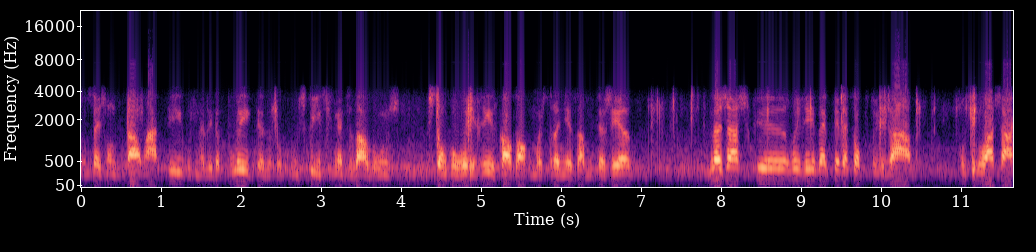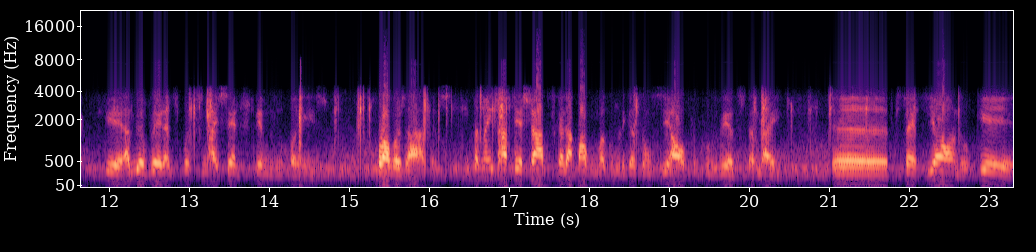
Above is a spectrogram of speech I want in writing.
não sejam tão ativos na vida política, o desconhecimento de alguns que estão com o Rui Rio causa alguma estranheza a muita gente, mas acho que o Rui Rio deve ter essa oportunidade. Continuo a achar que, a meu ver, é dos pontos mais sérios que temos no país. Provas dadas. E também está a ser chato, se calhar, para alguma comunicação social que, por vezes, também eh, percepciono que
